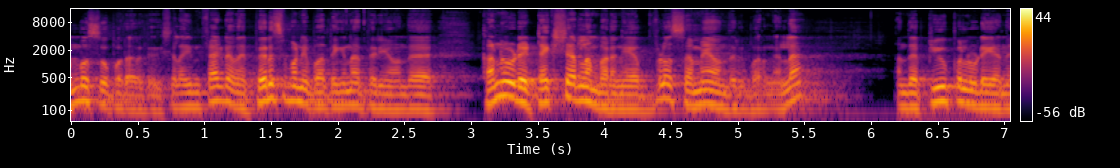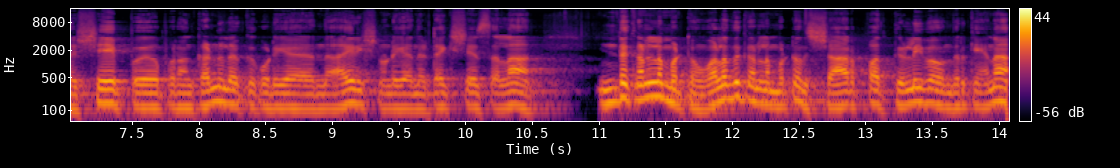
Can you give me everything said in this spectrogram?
ரொம்ப சூப்பராக இருக்குது ஆக்சுவலாக இன்ஃபேக்ட் அதை பெருசு பண்ணி பார்த்தீங்கன்னா தெரியும். அந்த கண்ணுடைய டெக்ஸ்சர்லாம் பாருங்கள் எவ்வளோ செமையாக வந்திருக்கு பாருங்கல்ல அந்த பியூப்பிளுடைய அந்த ஷேப்பு அப்புறம் கண்ணில் இருக்கக்கூடிய அந்த ஐரிஷனுடைய அந்த டெக்ஸ்சர்ஸ் எல்லாம் இந்த கண்ணில் மட்டும் வலது கண்ணில் மட்டும் அது ஷார்ப்பாக தெளிவாக வந்திருக்கு. ஏன்னா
